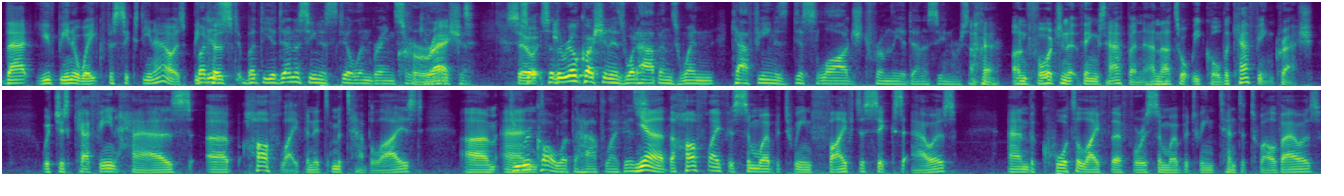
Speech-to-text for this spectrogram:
that you've been awake for 16 hours because but, but the adenosine is still in brain circulation. Correct. So, so, so it, the real question is what happens when caffeine is dislodged from the adenosine receptor? unfortunate things happen, and that's what we call the caffeine crash, which is caffeine has a half life and it's metabolized. Um, Do you recall what the half life is? Yeah, the half life is somewhere between five to six hours, and the quarter life, therefore, is somewhere between 10 to 12 hours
